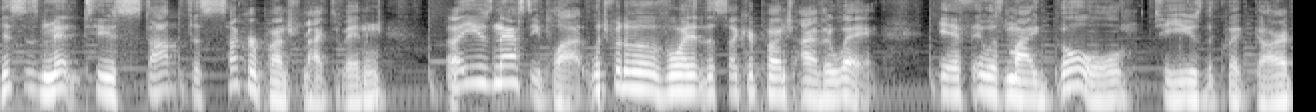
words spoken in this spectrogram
this is meant to stop the sucker punch from activating, but I used Nasty Plot, which would have avoided the Sucker Punch either way. If it was my goal to use the Quick Guard,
